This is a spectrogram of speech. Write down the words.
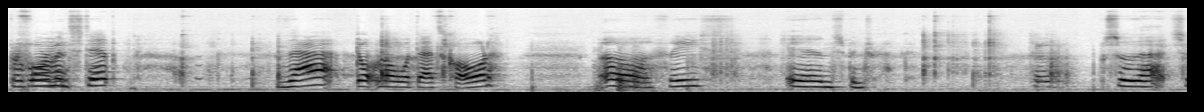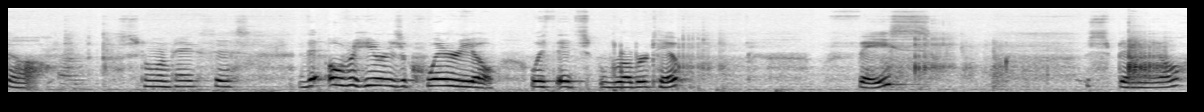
performance tip. That Don't know what that's called. uh, face and spin track. So that's uh, Storm Pegasus. The, over here is Aquario with its rubber tip, face, spin wheel,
